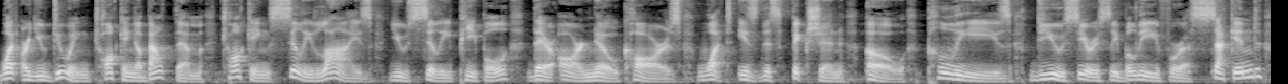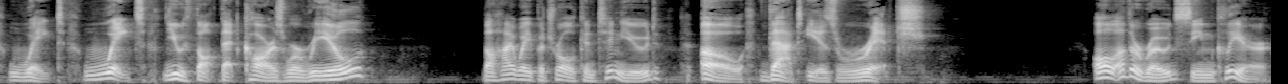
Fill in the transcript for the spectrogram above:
what are you doing talking about them? Talking silly lies, you silly people. There are no cars. What is this fiction? Oh, please. Do you seriously believe for a second? Wait, wait. You thought that cars were real? The Highway Patrol continued. Oh, that is rich. All other roads seem clear.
